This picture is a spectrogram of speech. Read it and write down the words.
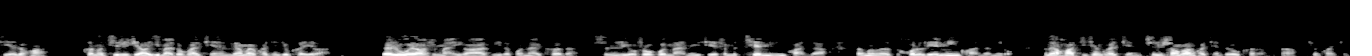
鞋的话，可能其实只要一百多块钱、两百块钱就可以了。但如果要是买一个阿迪的或耐克的，甚至有时候会买那些什么签名款的等等的或者联名款的那种，可能要花几千块钱，甚至上万块钱都有可能啊，千块钱。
